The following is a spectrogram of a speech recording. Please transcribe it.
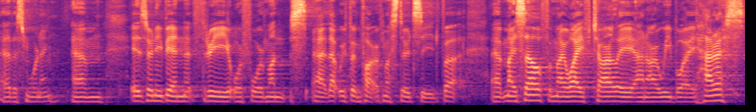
uh, this morning. Um, it's only been three or four months uh, that we've been part of Mustard Seed, but uh, myself and my wife Charlie and our wee boy Harris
